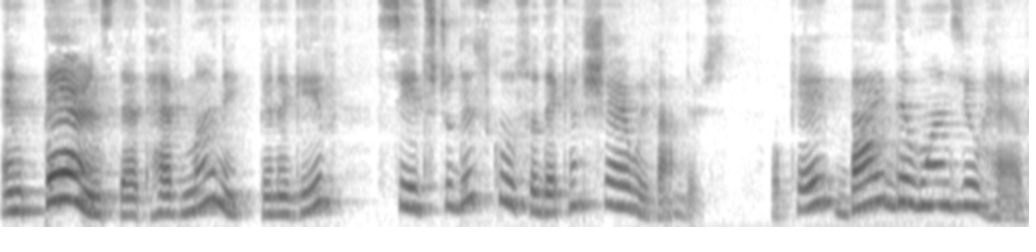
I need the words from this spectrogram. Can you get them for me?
And parents that have money gonna give seeds to the school so they can share with others. Okay? Buy the ones you have.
